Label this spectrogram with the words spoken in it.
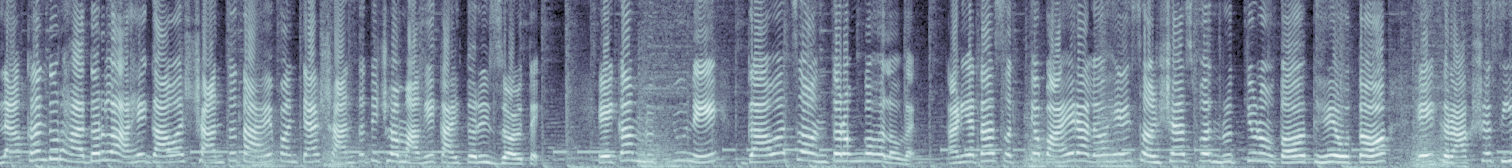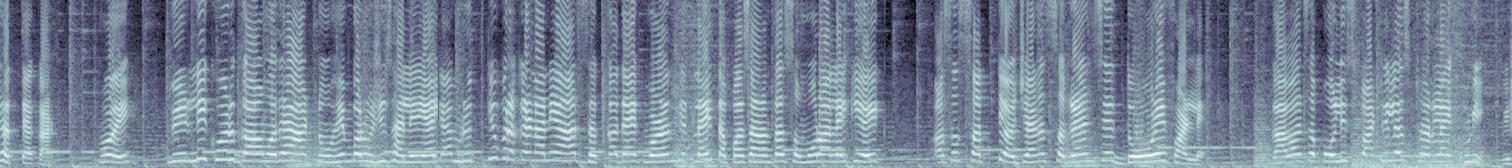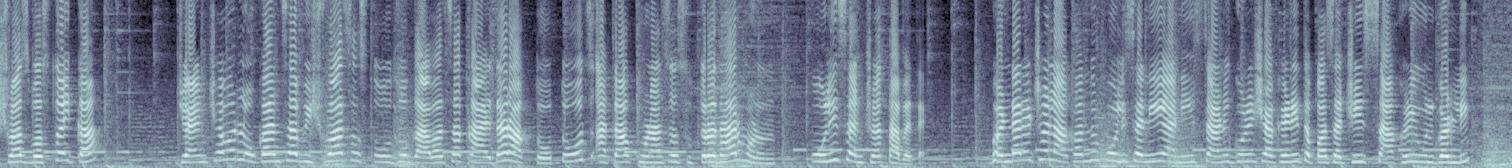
लाखांदूर हादरला आहे गावात शांतता आहे पण त्या शांततेच्या मागे काहीतरी जळते. एका मृत्यूने गावाचं अंतरंग हलवलंय. आणि आता सत्य बाहेर आलं हे संशयास्पद मृत्यू नव्हतं हे होतं एक राक्षसी हत्याकांड. होय विरली खुर्द गावामध्ये आठ नोव्हेंबर रोजी झालेली आहे. त्या मृत्यू प्रकरणाने आज धक्कादायक वळण घेतलंय. तपासानंतर समोर आलंय की एक असं सत्य ज्यानं सगळ्यांचे डोळे फाडले. गावाचा पोलीस पाटीलच ठरलाय खुणी विश्वास बसतोय का? ज्यांच्यावर लोकांचा विश्वास असतो जो गावाचा कायदा राखतो तोच आता खुणाचा सूत्रधार म्हणून पोलिसांच्या ताब्यात आहे. भंडाऱ्याच्या लाखांदूर पोलिसांनी आणि स्थानिक गुन्हे शाखेने तपासाची साखळी उलगडली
